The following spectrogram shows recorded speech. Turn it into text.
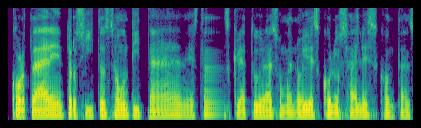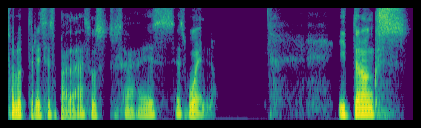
cortar en trocitos a un titán, estas criaturas humanoides colosales con tan solo tres espadazos, o sea, es, bueno. Y Trunks,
